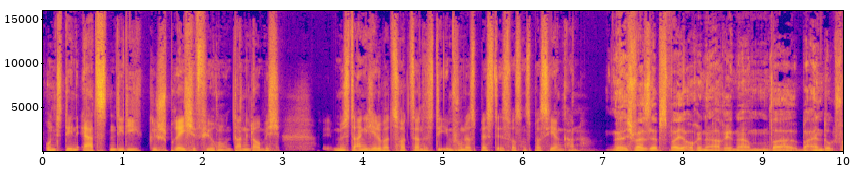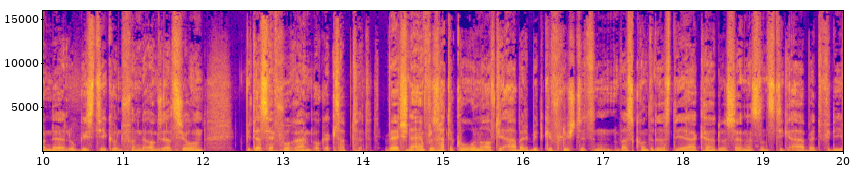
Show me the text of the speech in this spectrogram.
und den Ärzten, die die Gespräche führen. Und dann, glaube ich, müsste eigentlich jeder überzeugt sein, dass die Impfung das Beste ist, was uns passieren kann. Ja, ich war selbst, war ja auch in der Arena, war beeindruckt von der Logistik und von der Organisation, wie das hervorragend auch geklappt hat. Welchen Einfluss hatte Corona auf die Arbeit mit Geflüchteten? Was konnte das DRK durch seine sonstige Arbeit für die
